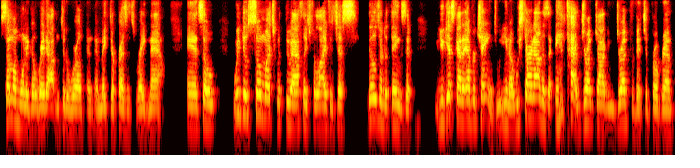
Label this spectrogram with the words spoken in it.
Some of them want to go right out into the world and, and, make their presence right now. And so we do so much with through Athletes for Life. It's just those are the things that you just got to ever change. You know, we start out as an anti-drunk driving drug prevention program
